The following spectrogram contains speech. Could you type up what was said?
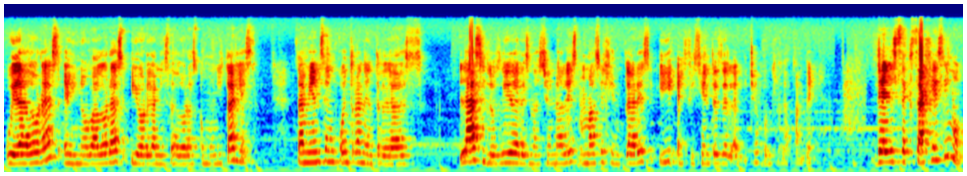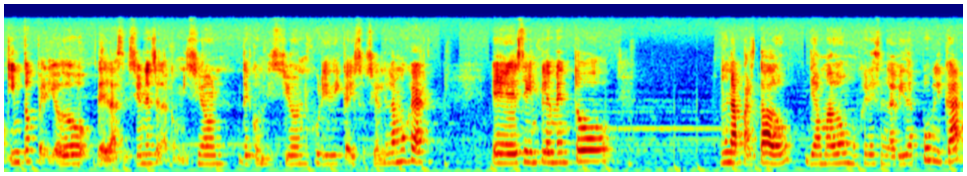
cuidadoras e innovadoras y organizadoras comunitarias. También se encuentran entre las, las y los líderes nacionales más ejemplares y eficientes de la lucha contra la pandemia. Del sexagésimo quinto periodo de las sesiones de la Comisión de Condición Jurídica y Social de la Mujer, eh, se implementó un apartado llamado Mujeres en la Vida Pública,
